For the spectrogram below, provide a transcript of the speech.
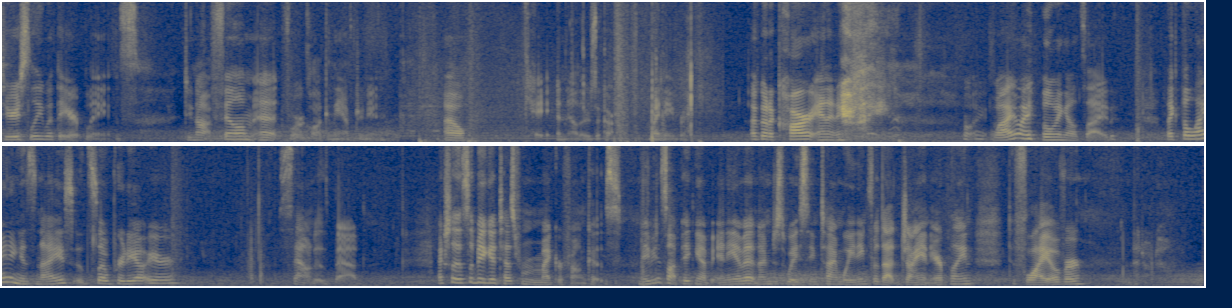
Seriously with the airplanes. Do not film at 4 o'clock in the afternoon. Oh, okay, and now there's a car. My neighbor. I've got a car and an airplane. Why am I filming outside? Like the lighting is nice. It's so pretty out here. Sound is bad. Actually, this will be a good test for my microphone because maybe it's not picking up any of it and I'm just wasting time waiting for that giant airplane to fly over. I don't know.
